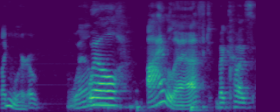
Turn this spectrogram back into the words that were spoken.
Like, Hmm. where? Well, Well, I left because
